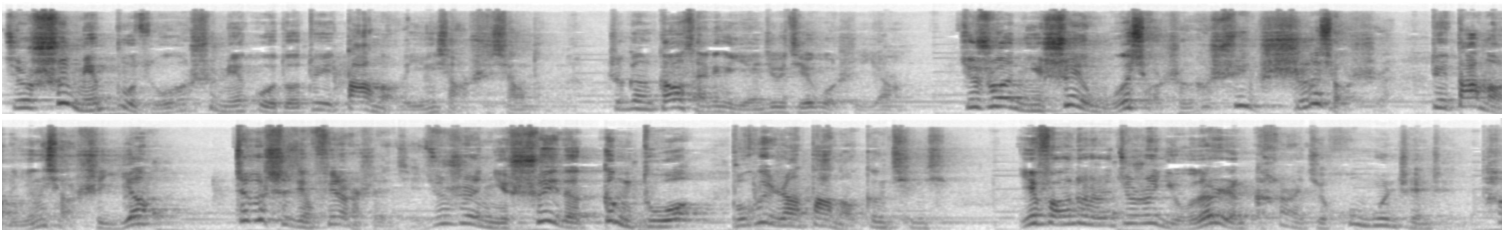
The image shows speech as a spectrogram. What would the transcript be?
就是睡眠不足和睡眠过多对大脑的影响是相同的，这跟刚才那个研究结果是一样的。就说你睡五个小时和睡十个小时对大脑的影响是一样的。这个事情非常神奇，就是你睡得更多不会让大脑更清醒，也反过来说，就是有的人看上去昏昏沉沉，他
